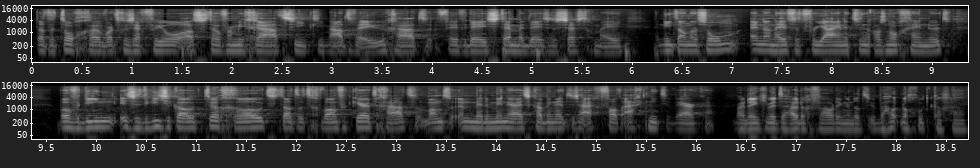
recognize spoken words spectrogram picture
dat er toch wordt gezegd van joh, als het over migratie, klimaat of EU gaat, VVD stemmen D66 mee. En niet andersom. En dan heeft het voor jaar 21 alsnog geen nut. Bovendien is het risico te groot dat het gewoon verkeerd gaat. Want met een minderheidskabinet is eigenlijk, valt eigenlijk niet te werken. Maar denk je met de huidige verhoudingen dat het überhaupt nog goed kan gaan?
